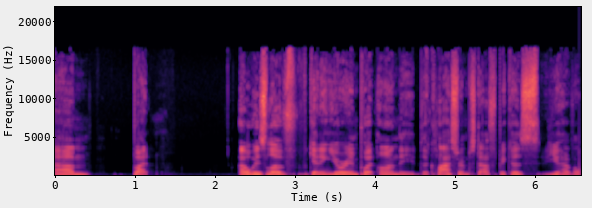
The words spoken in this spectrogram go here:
Um, but I always love getting your input on the the classroom stuff because you have a,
